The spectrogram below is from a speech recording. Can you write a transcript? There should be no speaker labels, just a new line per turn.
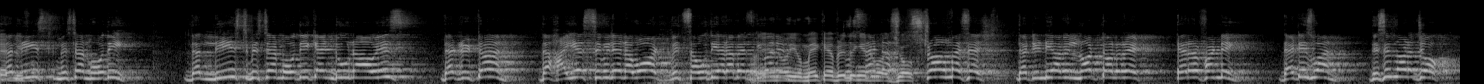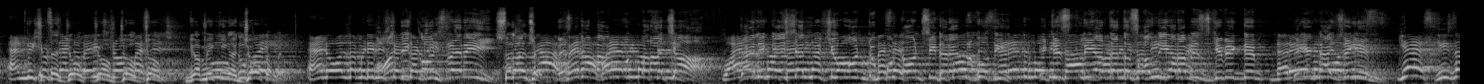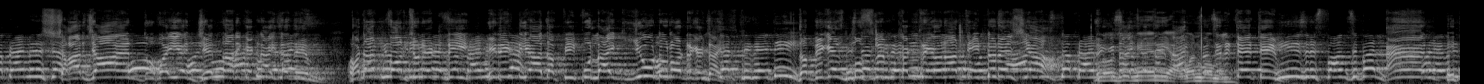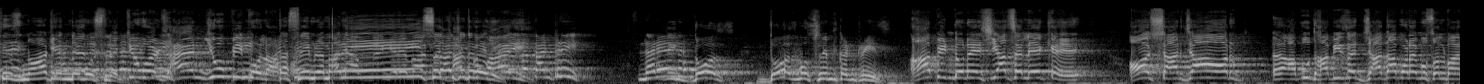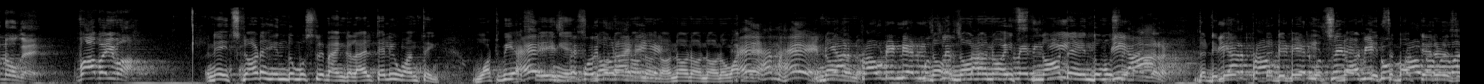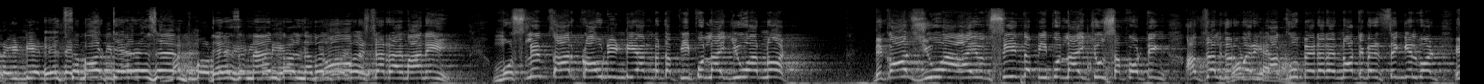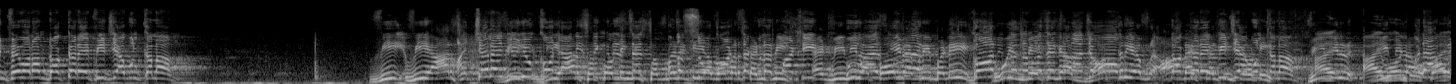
The least Mr. Modi, the least Mr. Modi can do now is that return the highest civilian award which Saudi Arabia has given
you know,
him
you make everything into
send
a joke.
strong message that India will not tolerate terror funding. That is one. This is not a joke, and we should
a
send
joke,
a very
joke,
strong
joke,
message
joke. You're making a joke of it.
and all the Middle
On
Eastern
the
countries.
contrary,
Sudhanshu,
Yeah,
Mr.
where are- why are we not
Mahmood
sending?
Paracha,
Why
the
are we not
allegation
sending
which you want to put on Sri Narendra Modi,
Narendra Modi
it is clear that the Saudi
weak
Arab
government.
is giving them,
Narendra
recognizing
Modi
him.
Yes, he's the prime minister.
Sharjah and
Oh,
Dubai and
oh,
Jeddah recognizes
realize
him. But
the
unfortunately, in
minister.
India, the people like you do not
Mr.
recognize.
Trivedi,
The biggest
Mr.
Muslim
Trivedi,
country on earth, Indonesia,
Closing in, yeah, one moment.
facilitate him.
He is responsible
And
for
it
is not Hindu Muslim.
and you people are.
Taslim Ramani, Sudhanshu Trivedi.
country. Narendra
those those Muslim countries.
आप Indonesia से लेके और Sharjah और Abu Dhabi से ज़्यादा बड़े मुसलमान हो गए वाह भाई वाह
No, it's not a Hindu-Muslim angle. I'll tell you one thing. What we are
है,
saying
इसमें
is
कोई
no,
दो
no,
राय
no,
नहीं
no,
है।
no, no, no, no, no. One
है,
minute.
हम हैं।
No,
We
no,
are
no.
proud Indian
No,
Muslims,
No, no, no.
Dr.
It's
Trivedi
not
ji.
a Hindu-Muslim
We are.
angle. The
We
debate,
are proud
the debate,
Indian
it's
Muslim
not.
and we
It's
do
about
proud of our
terrorism.
Indianness
It's
and
about
Muslimness
terrorism.
much more
There
than
is a man
anybody
called
else.
Naval
No,
Kowal.
Mr. Rahmani, Muslims are proud Indian, but the people like you are not. Because you are, I have seen the people like you supporting Afzal Guru
What
and Yaqub Banner and not even a single word in favor of Dr. APJ Abul Kalam.
We we are
I challenge
we,
you, you quote
we are supporting the
instance of the
sovereignty of our country
party
and we will oppose everybody who is making a mockery of, of
Dr. APJ Abul. Kalam.
We will
I
we
want
will
to- I-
